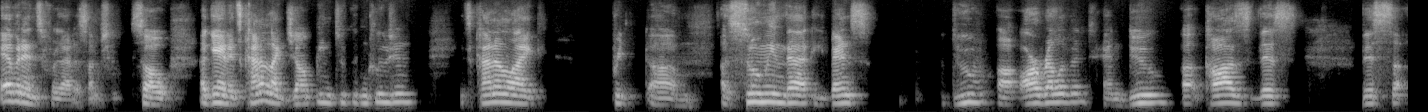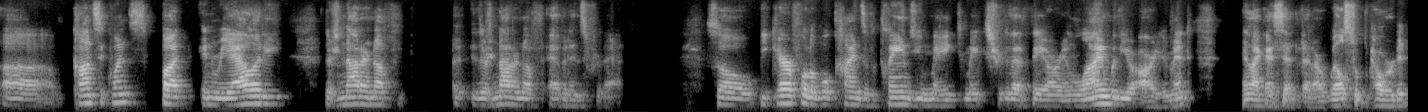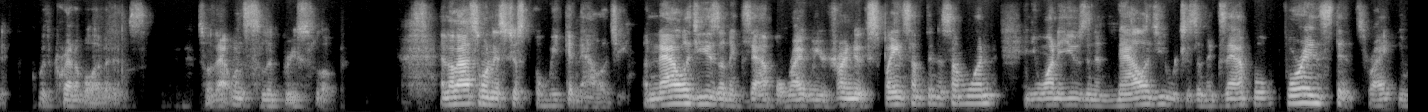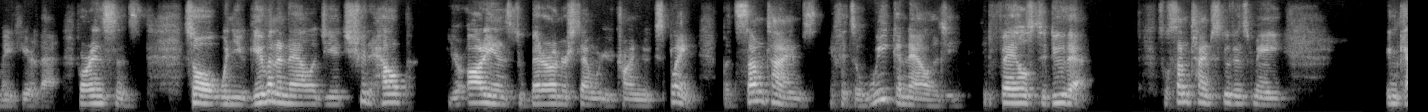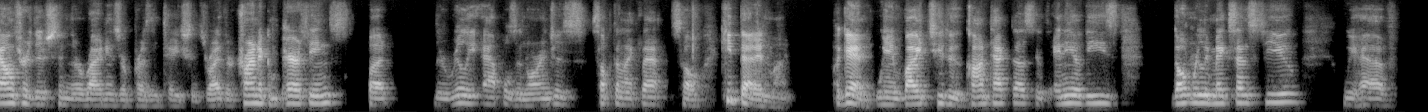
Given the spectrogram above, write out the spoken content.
evidence for that assumption. So again, it's kind of like jumping to conclusion. It's kind of like um, assuming that events do uh, are relevant and do uh, cause this this uh, consequence, but in reality, there's not enough there's not enough evidence for that. So be careful of what kinds of claims you make to make sure that they are in line with your argument. And like I said, that are well supported with credible evidence. So that one's slippery slope. And the last one is just a weak analogy. Analogy is an example, right? When you're trying to explain something to someone and you want to use an analogy, which is an example, for instance, right? You may hear that. For instance. So when you give an analogy, it should help your audience to better understand what you're trying to explain. But sometimes, if it's a weak analogy, it fails to do that. So sometimes students may encounter this in their writings or presentations, right? They're trying to compare things, but they're really apples and oranges, something like that. So keep that in mind. Again, we invite you to contact us if any of these don't really make sense to you. We have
